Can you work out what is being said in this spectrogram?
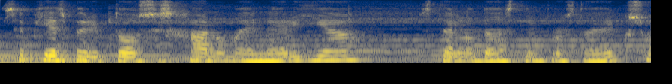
σε ποιες περιπτώσεις χάνουμε ενέργεια στέλνοντας την προς τα έξω;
